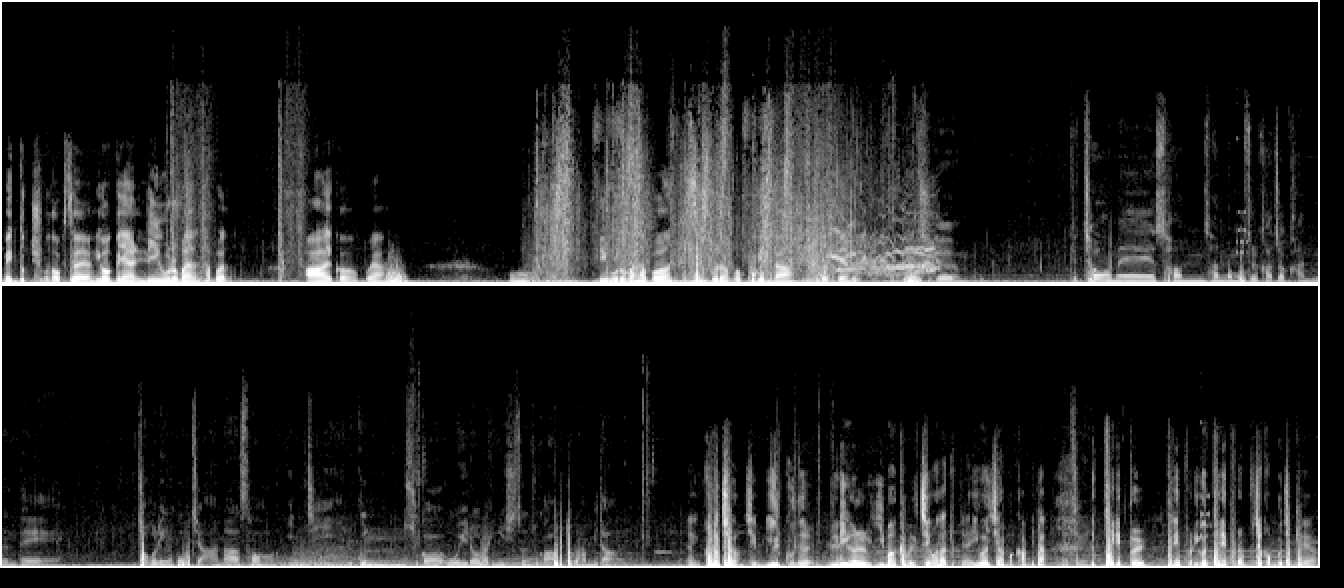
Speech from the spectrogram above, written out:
맹독충은 없어요 이건 그냥 링으로만 한번 아 이거 뭐야 오 링으로만 한번 승부를 한번 보겠다 이건데 지금 그 처음에 선 산나못을 가져갔는데 저글링을 뽑지 않아서인지 일꾼 수가 오히려 피니시 선수가 압도를 합니다. 예, 그렇죠. 지금 일꾼을 링을 이만큼을 찍어놨기 때문에 이거 이제 한번 갑니다. 네, 지금 그 트리플 트리플 이거 트리플은 무조건 못 지켜요.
